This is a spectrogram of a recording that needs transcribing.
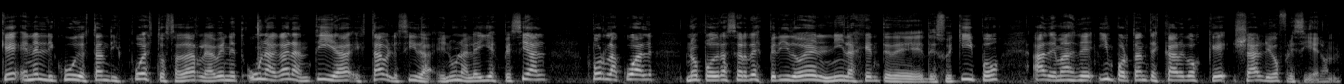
que en el Likud están dispuestos a darle a Bennett una garantía establecida en una ley especial por la cual no podrá ser despedido él ni la gente de su equipo, además de importantes cargos que ya le ofrecieron.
